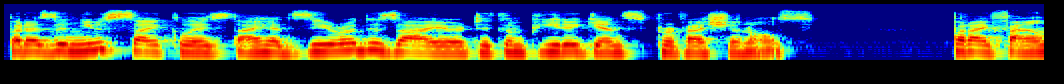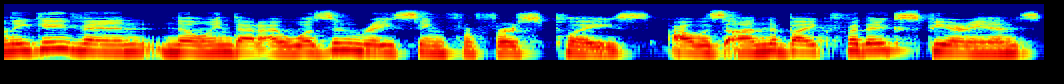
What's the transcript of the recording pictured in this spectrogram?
but as a new cyclist, I had zero desire to compete against professionals. But I finally gave in, knowing that I wasn't racing for first place. I was on the bike for the experience,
